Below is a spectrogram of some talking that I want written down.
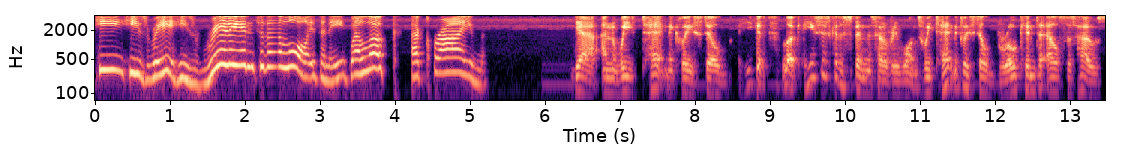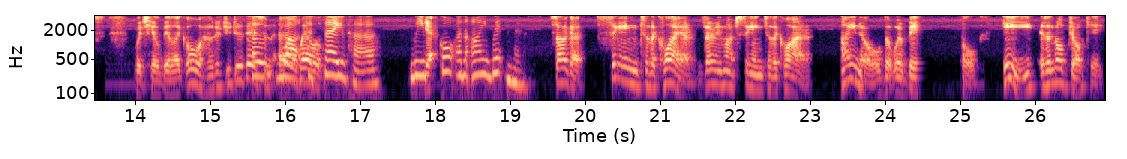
he he's re- he's really into the law, isn't he? Well, look, a crime. Yeah, and we technically still. He could look. He's just going to spin this however he wants. We technically still broke into Elsa's house, which he'll be like, "Oh, how did you do this?" Oh, and well, oh, well, to save her, we've Yeah. got an eyewitness. Saga singing to the choir, very much singing to the choir. I know that we're being. He is a knob jockey.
